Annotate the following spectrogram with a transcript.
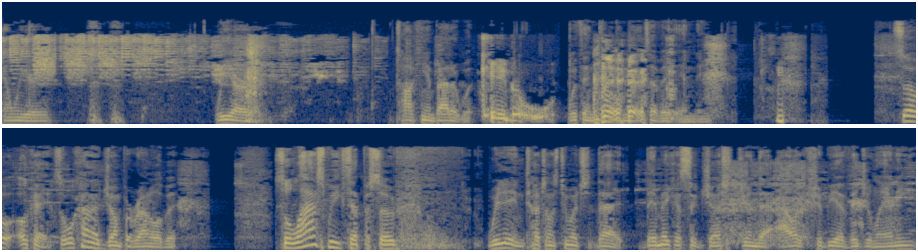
and we are we are talking about it with, Kano. within 10 minutes of it ending. So, okay, so we'll kind of jump around a little bit. So, last week's episode, we didn't touch on this too much that they make a suggestion that Alex should be a vigilante,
